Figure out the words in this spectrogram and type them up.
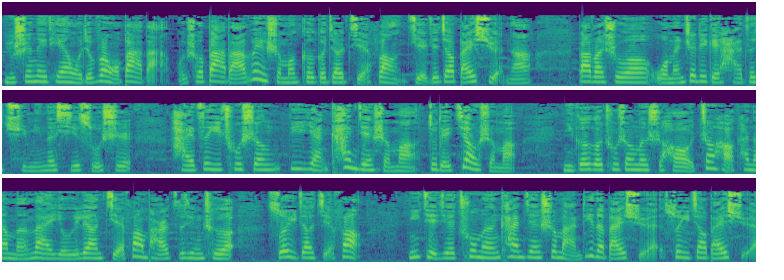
于是那天我就问我爸爸，我说：“爸爸，为什么哥哥叫解放，姐姐叫白雪呢？”爸爸说：“我们这里给孩子取名的习俗是，孩子一出生，第一眼看见什么就得叫什么。你哥哥出生的时候，正好看到门外有一辆解放牌自行车，所以叫解放。你姐姐出门看见是满地的白雪，所以叫白雪。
